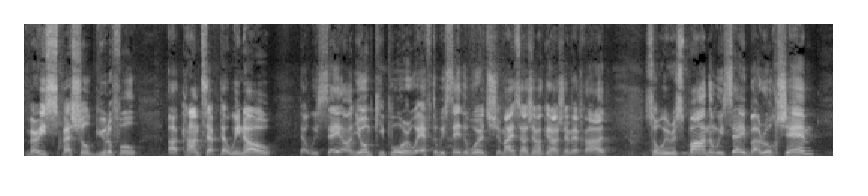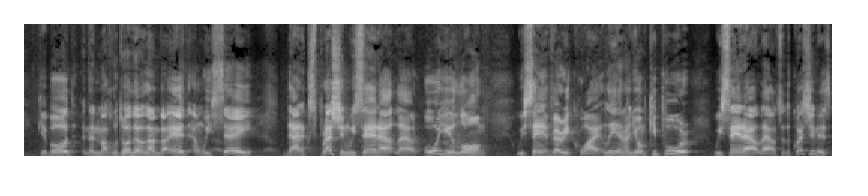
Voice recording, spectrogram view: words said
very special, beautiful uh, concept that we know that we say on Yom Kippur after we say the words Shema Hashem Hashem Echad. So we respond and we say Baruch Shem Kibod and then Machuto Leolam Va'ed, and we say that expression. We say it out loud all year long. We say it very quietly, and on Yom Kippur we say it out loud. So the question is,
